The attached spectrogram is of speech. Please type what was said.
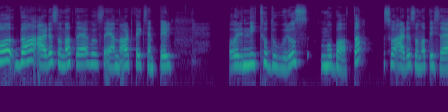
Og da er det sånn at det, hos en art, f.eks. Ornithodoros mobata, så er det sånn at disse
